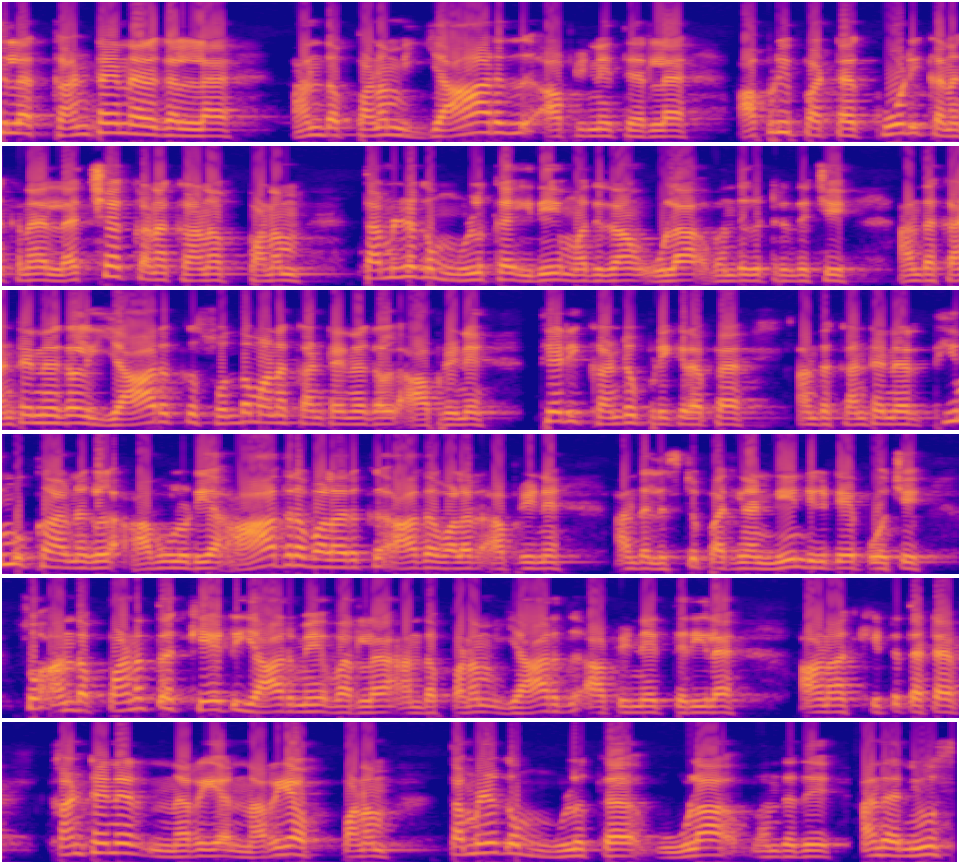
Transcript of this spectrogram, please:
சில கண்டெய்னர்களில் அந்த பணம் யாருது அப்படின்னே தெரியல. அப்படிப்பட்ட கோடிக்கணக்கான லட்சக்கணக்கான பணம் தமிழகம் முழுக்க இதே மாதிரி தான் உலா வந்துகிட்டு இருந்துச்சு. அந்த கண்டெய்னர்கள் யாருக்கு சொந்தமான கண்டெய்னர்கள் அப்படின்னு தேடி கண்டுபிடிக்கிறப்ப அந்த கண்டெய்னர் திமுகவினர்கள் அவங்களுடைய ஆதரவாளருக்கு ஆதரவாளர் அப்படின்னு அந்த லிஸ்ட் பார்த்தீங்கன்னா நீண்டுகிட்டே போச்சு. ஸோ அந்த பணத்தை கேட்டு யாருமே வரல. அந்த பணம் யாருது அப்படின்னே தெரியல. ஆனால் கிட்டத்தட்ட கண்டெய்னர் நிறைய நிறைய பணம் தமிழகம் முழுக்க உலா வந்தது. அந்த நியூஸ்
